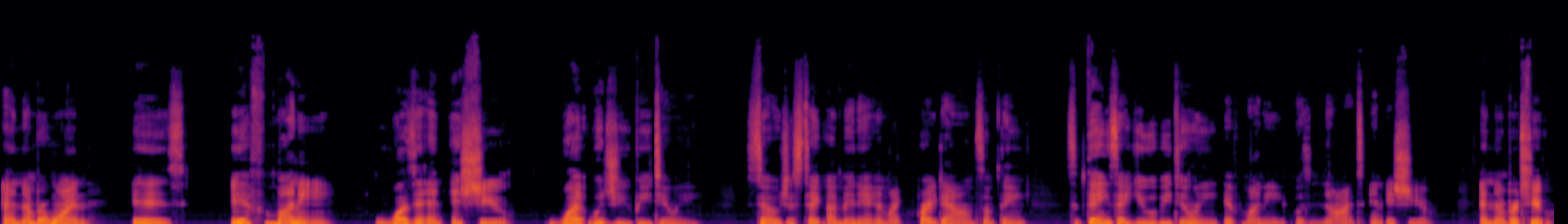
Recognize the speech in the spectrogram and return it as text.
And number one is if money wasn't an issue, what would you be doing? So just take a minute and like write down something, some things that you would be doing if money was not an issue. And number two,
